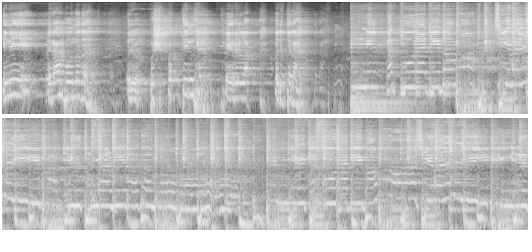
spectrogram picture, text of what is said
ഇനി വരാൻ പോകുന്നത് ഒരു പുഷ്പത്തിന്റെ പേരുള്ള கற்பூர தீபமோ சிவல்லி வாக்கில் கல்யாணி ராகமோ? கண்ணில் கற்பூர தீபமோ சிவல்லி மெயில்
